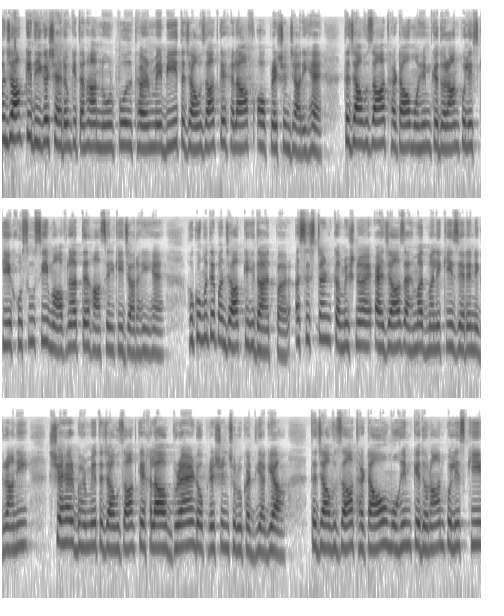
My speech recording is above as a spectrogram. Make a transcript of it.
پنجاب کے دیگر شہروں کی طرح نورپول تھر میں بھی تجاوزات کے خلاف آپریشن جاری ہے۔ تجاوزات ہٹاؤ مہم کے دوران پولیس کی خصوصی معاونت حاصل کی جا رہی ہے۔ حکومت پنجاب کی ہدایت پر اسسٹنٹ کمشنر اعجاز احمد ملک کی زیر نگرانی شہر بھر میں تجاوزات کے خلاف گرینڈ آپریشن شروع کر دیا گیا۔ تجاوزات ہٹاؤ مہم کے دوران پولیس کی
